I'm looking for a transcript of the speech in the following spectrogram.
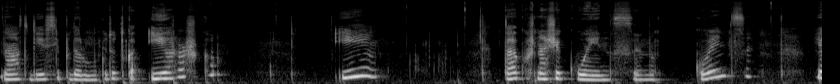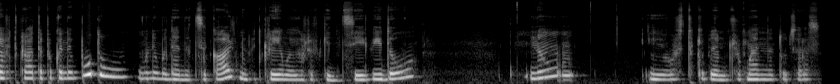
у нас тут є всі подарунки. Тут така іграшка. І також наші коїнси. Ну, коїнси. Я відкривати поки не буду, вони мене не цікавлять, ми відкриємо їх вже в кінці відео. Ну, і ось такий подарунок. У мене тут зараз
